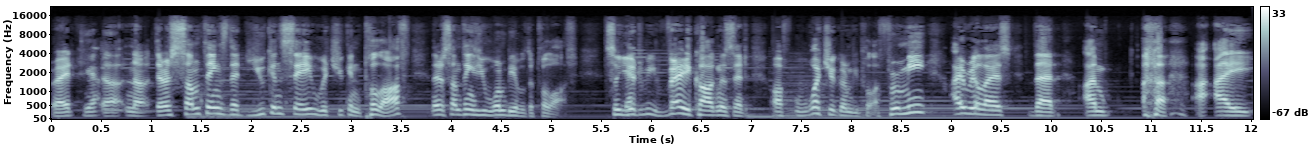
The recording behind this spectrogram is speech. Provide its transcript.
right? Yeah. Uh, now there are some things that you can say which you can pull off. There are some things you won't be able to pull off. So you yeah. have to be very cognizant of what you're going to be pull off. For me i realized that i'm uh, i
